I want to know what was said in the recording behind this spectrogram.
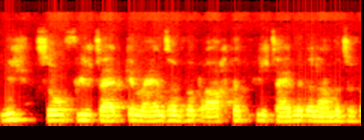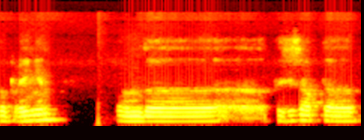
nicht so viel Zeit gemeinsam verbracht hat, viel Zeit miteinander zu verbringen. Und äh, das ist auch der,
